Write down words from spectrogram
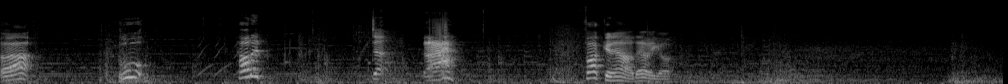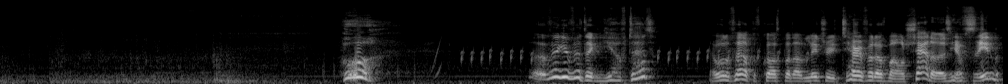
Ah. Boom. How did... Da ah! Fucking hell, there we go. Whew. Uh, thank you for taking care of that. I would have helped, of course, but I'm literally terrified of my own shadow, as you've seen.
